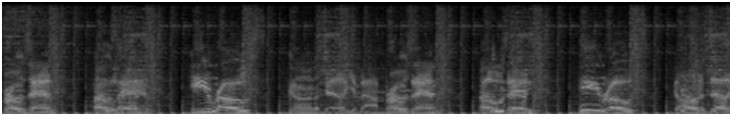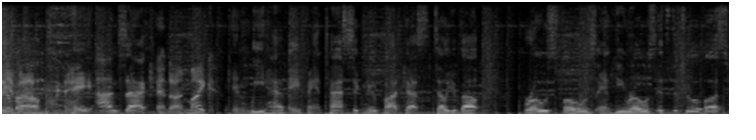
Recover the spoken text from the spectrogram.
Frozen, Frozen, heroes. Gonna tell you about Frozen, Frozen, heroes. Gonna tell you about. Hey, I'm Zach. And I'm Mike and we have a fantastic new podcast to tell you about Bros, Foes, and Heroes. It's the two of us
